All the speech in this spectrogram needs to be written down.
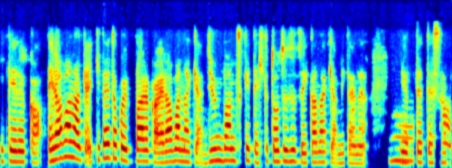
行けるか。選ばなきゃ、行きたいとこいっぱいあるから選ばなきゃ、順番つけて一つずつ行かなきゃみたいな言っててさ、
